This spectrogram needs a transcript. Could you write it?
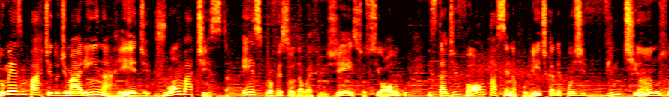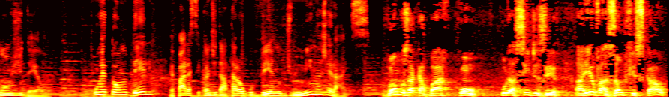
Do mesmo partido de Marina, Rede, João Batista, ex-professor da UFMG e sociólogo, está de volta à cena política depois de 20 anos longe dela. O retorno dele é para se candidatar ao governo de Minas Gerais. Vamos acabar com, por assim dizer, a evasão fiscal?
